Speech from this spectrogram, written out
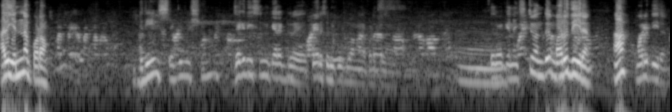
அது என்ன படம்? திடீர் ஜெகதீஷ் ஜெகதீஷன் கேரக்டர் பேர் சொல்லி கூப்பிடுவாங்க அந்த படத்துல. சரி ஓகே நெக்ஸ்ட் வந்து மருதீரன். ஆ? மருதீரன்.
